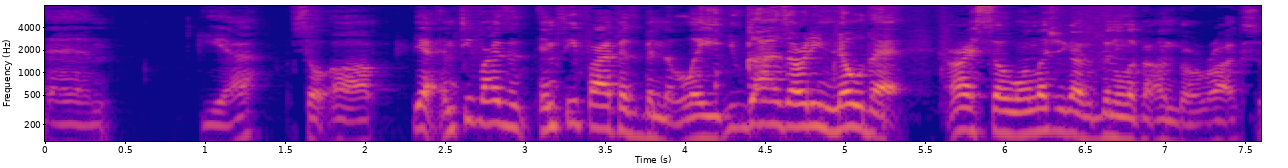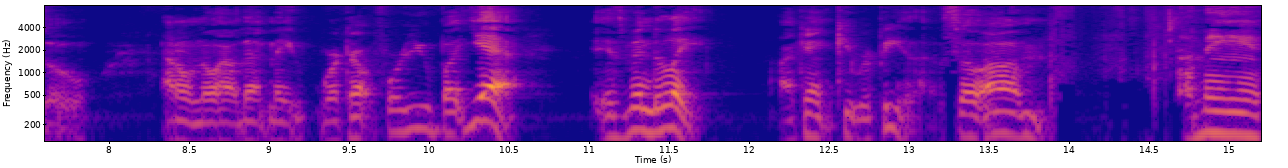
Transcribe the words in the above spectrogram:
and, yeah. So, uh, yeah, MC5 MC5 has been delayed. You guys already know that. All right, so unless you guys have been living under a rock, so I don't know how that may work out for you, but yeah, it's been delayed. I can't keep repeating that. So um, I mean,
